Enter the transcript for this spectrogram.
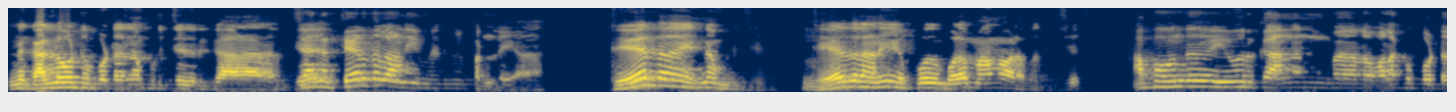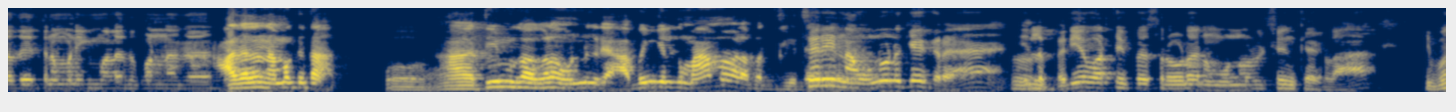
இன்னும் கள்ள ஓட்டு போட்டதெல்லாம் பிடிச்சது இருக்கு ஆதாரம் இருக்கு. தேர்தல் ஆணையம் எதுவுமே பண்ணலையா? தேர்தல் ஆணையம் என்ன பண்ணுச்சு. தேர்தல் ஆணையம் எப்போதும் போல மாமாவில பார்த்துச்சு. அப்ப வந்து இவருக்கு அண்ணன் வழக்கு போட்டது இத்தனை மணிக்கு மேல இது பண்ணது? அதெல்லாம் நமக்கு தான். ஓ. திமுகவுக்குலாம் ஒண்ணு கிடையாது. அவங்களுக்கு மாமா வேலை பார்த்துச்சு சரி நான் இன்னொன்னு கேக்குறேன். இல்ல பெரிய வார்த்தை பேசுறதோட நம்ம இன்னொரு விஷயம் கேட்கலாம். இப்போ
